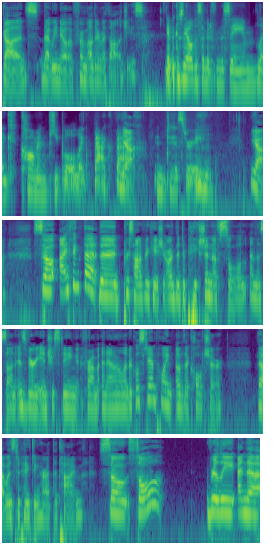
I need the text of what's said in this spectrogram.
gods that we know of from other mythologies. Yeah, because they all descended from the same like common people, like back back Yeah. into history. Yeah. So I think that the personification or the depiction of Sol and the sun is very interesting from an analytical standpoint of the culture that was depicting her at the time. So Sol really and the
